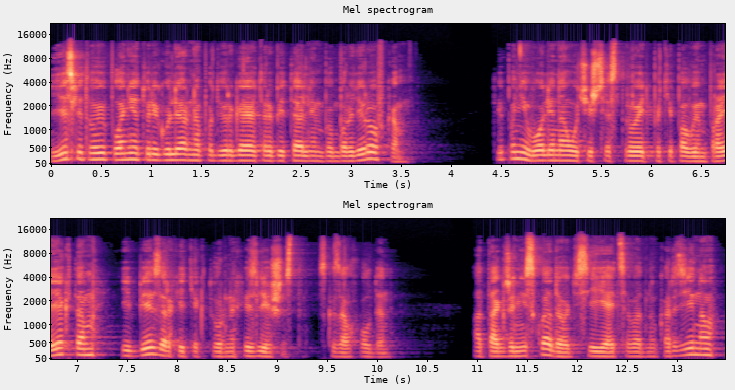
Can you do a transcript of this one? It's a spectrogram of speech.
Если твою планету регулярно подвергают орбитальным бомбардировкам, ты поневоле научишься строить по типовым проектам и без архитектурных излишеств», – сказал Холден. «А также не складывать все яйца в одну корзину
